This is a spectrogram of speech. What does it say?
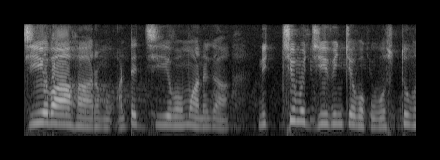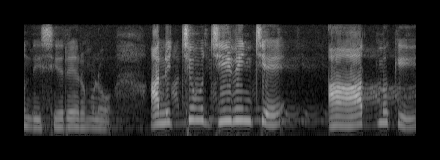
జీవాహారము అంటే జీవము అనగా నిత్యము జీవించే ఒక వస్తువు ఉంది ఈ ఆ నిత్యము జీవించే ఆ ఆత్మకి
